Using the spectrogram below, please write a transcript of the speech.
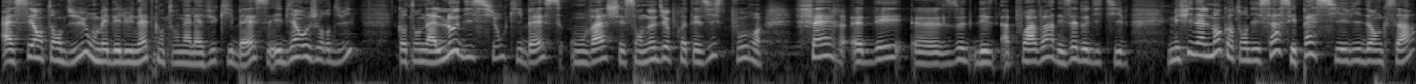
assez entendu. On met des lunettes quand on a la vue qui baisse. Et bien aujourd'hui, quand on a l'audition qui baisse, on va chez son audioprothésiste pour faire des, euh, des, pour avoir des aides auditives. Mais finalement, quand on dit ça, c'est pas si évident que ça,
